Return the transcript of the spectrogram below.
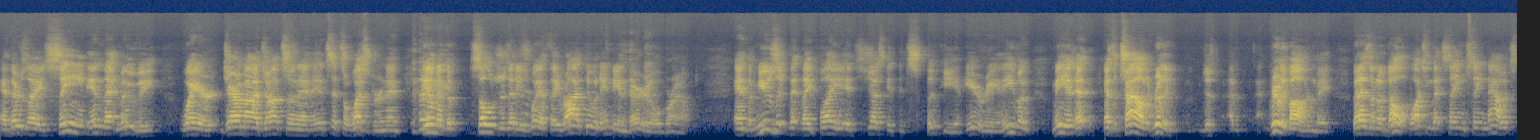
And there's a scene in that movie where Jeremiah Johnson, and it's it's a western, and him and the soldiers that he's with, they ride through an Indian burial ground, and the music that they play, it's just it, it's spooky and eerie, and even me as a child, it really just uh, really bothered me. But as an adult watching that same scene now, it's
